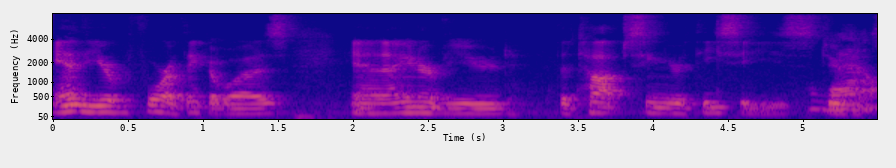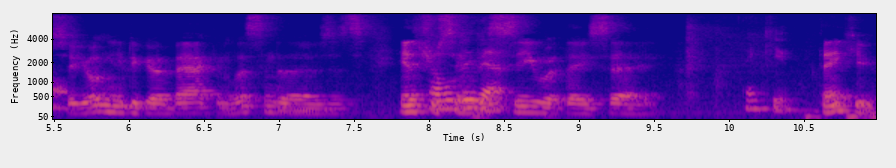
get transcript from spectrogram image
and the year before, I think it was, and I interviewed the top senior theses students. Wow. So you'll need to go back and listen to those. It's interesting to see what they say. Thank you. Thank you.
